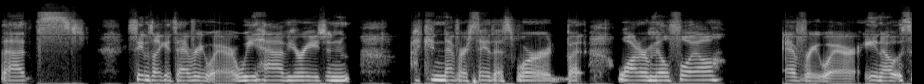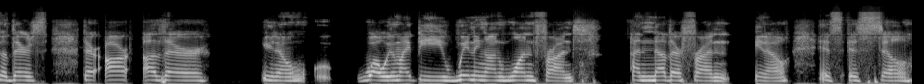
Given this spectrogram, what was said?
That seems like it's everywhere. We have Eurasian I can never say this word, but water milfoil everywhere you know? So there's there are other you know while we might be winning on one front another front you know is is still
